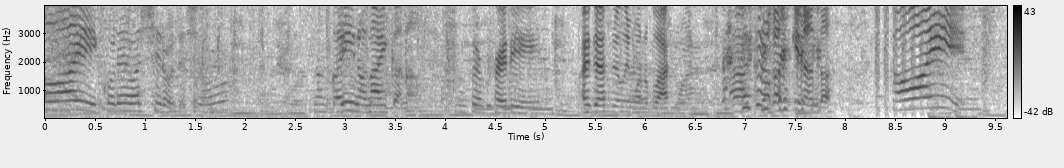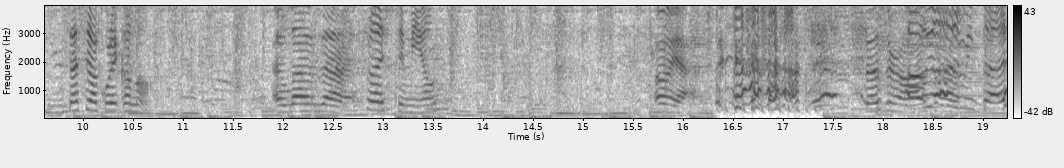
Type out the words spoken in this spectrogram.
わいいこれは白でしょなんかいいのないかな so pretty. I definitely want a black one. あ黒が好きなんだかわいい私はこれかな I love that. トライしてみよう Oh yeah. Those are 顔 awesome. があるみたい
